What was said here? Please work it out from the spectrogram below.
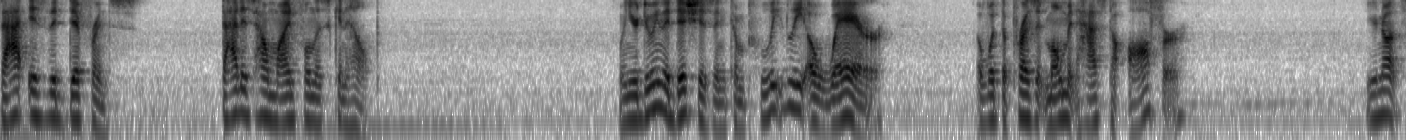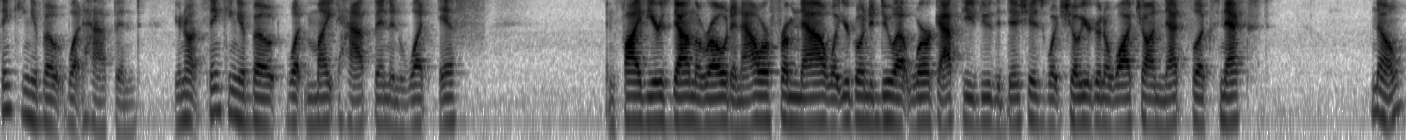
That is the difference. That is how mindfulness can help. When you're doing the dishes and completely aware of what the present moment has to offer, you're not thinking about what happened you're not thinking about what might happen and what if. And five years down the road, an hour from now, what you're going to do at work after you do the dishes, what show you're going to watch on Netflix next. No.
